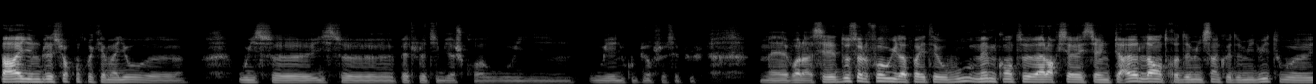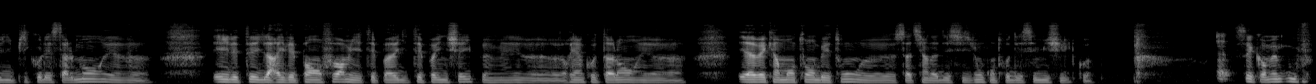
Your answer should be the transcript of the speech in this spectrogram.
pareil, une blessure contre Camayo où il se, il se pète le tibia, je crois, où il, où il y a une coupure, je sais plus. Mais voilà, c'est les deux seules fois où il n'a pas été au bout, même quand, euh, alors que c'est une période là entre 2005 et 2008 où euh, il picolait salement et, euh, et il était, il arrivait pas en forme, il était pas, il était pas in shape, mais rien qu'au talent et, et avec un menton en béton, ça tient la décision contre des semi-shield quoi. C'est quand même ouf.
